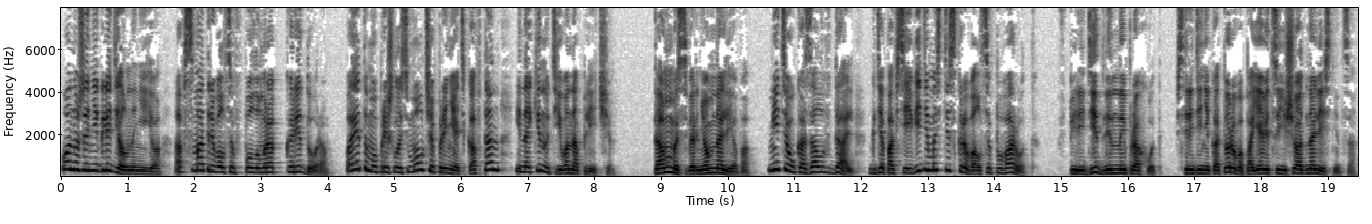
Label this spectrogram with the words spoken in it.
Он уже не глядел на нее, а всматривался в полумрак коридора, поэтому пришлось молча принять кафтан и накинуть его на плечи. «Там мы свернем налево», — Митя указал вдаль, где, по всей видимости, скрывался поворот. «Впереди длинный проход, в середине которого появится еще одна лестница.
